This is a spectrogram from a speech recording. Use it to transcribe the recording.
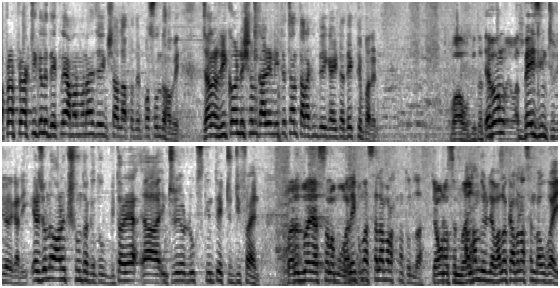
আপনার প্র্যাকটিক্যালি দেখলে আমার মনে হয় যে ইনশাল্লাহ আপনাদের পছন্দ হবে। যারা রিকন্ডিশন গাড়ি নিতে চান তারা কিন্তু এই গাড়িটা দেখতে পারেন। এবং বেজ ইন্টেরিয়র গাড়ি। এর জন্য অনেক সুন্দর কিন্তু ভিতরে ইন্টেরিয়র লুকস কিন্তু একটু ডিফারেন্ট ফারুজ ভাই আসসালামু আলাইকুম। আসসালাম রহমতুল্লাহ কেমন আছেন ভাই? আলহামদুলিল্লাহ ভালো। কেমন আছেন বাবু ভাই?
